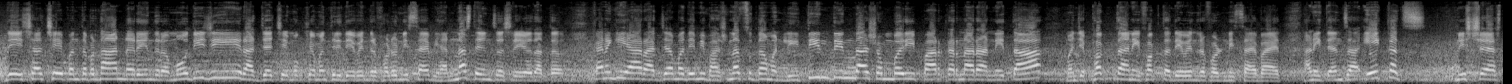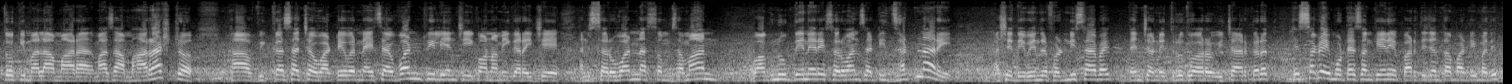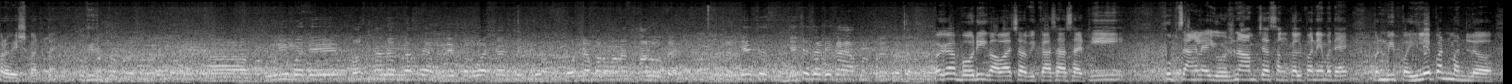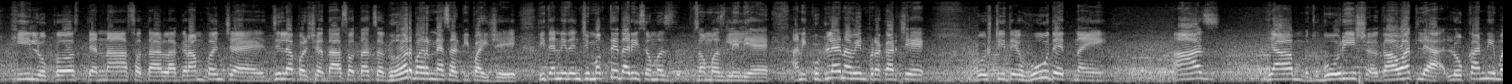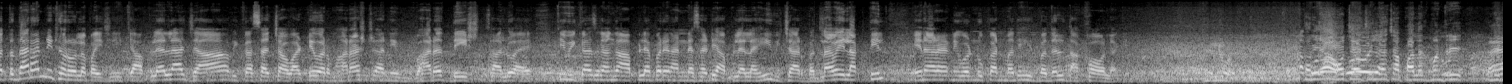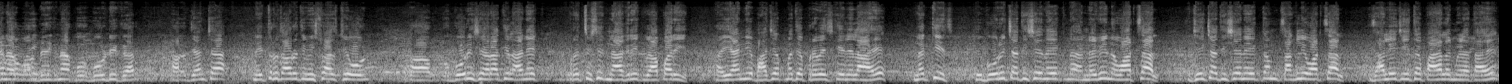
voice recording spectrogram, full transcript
देशाचे पंतप्रधान नरेंद्र मोदीजी राज्याचे मुख्यमंत्री देवेंद्र फडणवीस साहेब यांनाच त्यांचं श्रेय जातं. कारण की या राज्यामध्ये मी भाषणात सुद्धा म्हणली तीन तीनदा शंभरी पार करणारा नेता म्हणजे फक्त आणि फक्त देवेंद्र फडणवीस साहेब आहेत. आणि त्यांचा एकच निश्चय असतो की मला मारा माझा महाराष्ट्र हा विकासाच्या वाटेवर न्यायचा आहे. वन ट्रिलियनची इकॉनॉमी करायची आहे. आणि सर्वांना समसमान वागणूक देणारे सर्वांसाठी झटणारे असे देवेंद्र फडणवीस साहेब आहेत त्यांच्या नेतृत्वावर विचार करत हे सगळे मोठ्या संख्येने भारतीय जनता पार्टीमध्ये प्रवेश करत आहेत पुरीमध्ये बसस्थानक नसल्यामुळे प्रवाशांचे खूप मोठ्या प्रमाणात हाल होत आहे तर त्याच्या त्याच्यासाठी काय आपण प्रयत्न करतो बघा बोरी गावाच्या विकासासाठी खूप चांगल्या योजना आमच्या संकल्पनेमध्ये आहे पण मी पहिले पण म्हणलं ही लोक त्यांना स्वतःला ग्रामपंचायत जिल्हा परिषदा स्वतःचं घर भरण्यासाठी पाहिजे. ही त्यांनी त्यांची मक्तेदारी समज समजलेली आहे. आणि कुठल्या नवीन प्रकारचे गोष्टी ते होऊ देत नाही. आज या बोरी श गावातल्या लोकांनी मतदारांनी ठरवलं पाहिजे की आपल्याला ज्या विकासाच्या वाटेवर महाराष्ट्र आणि भारत देश चालू आहे ती विकासगंगा आपल्यापर्यंत आणण्यासाठी आपल्यालाही विचार बदलावे लागतील. येणाऱ्या निवडणुकांमध्ये हे बदल दाखवावं लागेल. धन्यवाद तर या होत्या जिल्ह्याच्या पालकमंत्री मेघना मेघना बोर्डीकर. ज्यांच्या नेतृत्वावरती विश्वास ठेवून बोरी शहरातील अनेक प्रतिष्ठित नागरिक व्यापारी यांनी भाजपमध्ये प्रवेश केलेला आहे. नक्कीच ही बोरीच्या दिशेने एक न- नवीन वाटचाल ज्याच्या दिशेने एकदम चांगली वाटचाल झाल्याची इथं पाहायला मिळत आहे.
